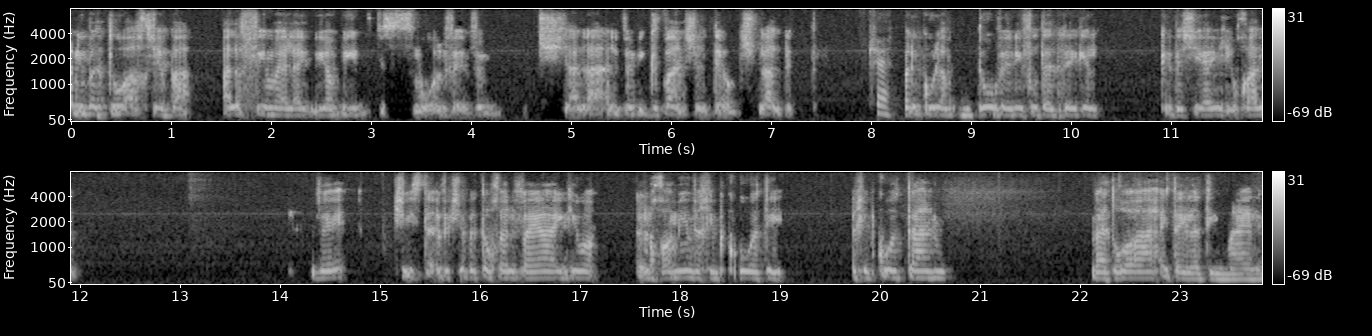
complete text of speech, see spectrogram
אני בטוח שבאלפים האלה היו ימין ושמאל ושלל ומגוון של דעות, שלל דעות. כן. אבל כולם עמדו והניפו את הדגל כדי שיאיר יוכל. וכשהסת... וכשבתוך הלוויה הגיעו הלוחמים וחיבקו אותי, וחיבקו אותנו, ואת רואה את הילדים האלה.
